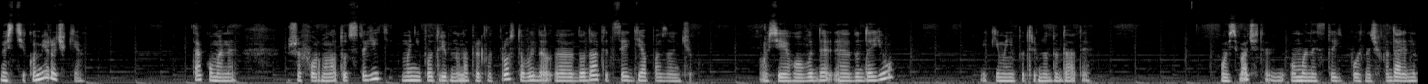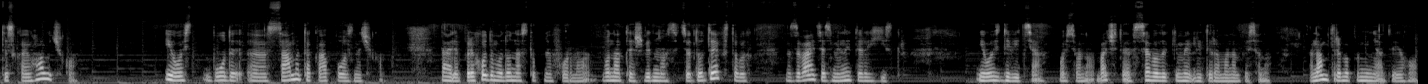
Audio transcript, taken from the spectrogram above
ось ці комірочки, так у мене вже формула тут стоїть. Мені потрібно, наприклад, просто е, додати цей діапазончик. Ось я його е, додаю, який мені потрібно додати. Ось, бачите, у мене стоїть позначка. Далі натискаю галочку. І ось буде е, саме така позначка. Далі переходимо до наступної формули. Вона теж відноситься до текстових, називається змінити регістр. І ось дивіться, ось воно, бачите, все великими літерами написано. А нам треба поміняти його.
